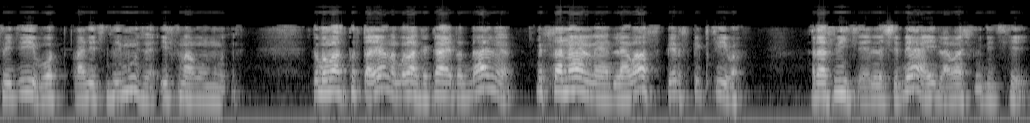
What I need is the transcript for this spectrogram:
среди вот родителей мужа и самого мужа. Чтобы у вас постоянно была какая-то дальняя, персональная для вас перспектива развития для себя и для ваших детей.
